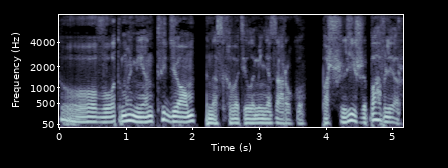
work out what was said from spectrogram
О, вот момент, идем. Она схватила меня за руку. Пошли же, Павлер.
